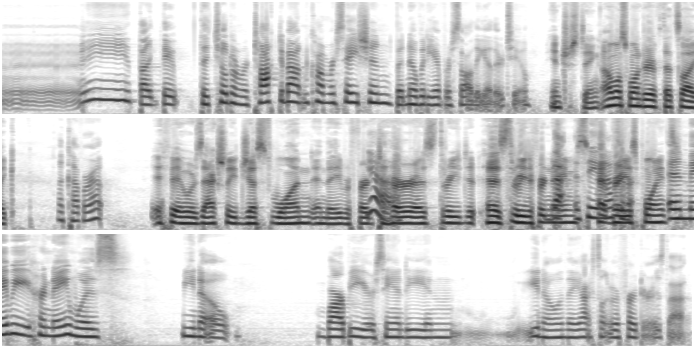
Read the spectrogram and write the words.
uh, eh, like they the children were talked about in conversation, but nobody ever saw the other two. Interesting. I almost wonder if that's like A cover up. if it was actually just one and they referred to her as three di- as three different That- names see, at various what points. And maybe her name was, you know, Barbie or Sandy, and you know, and they accidentally referred to her as that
